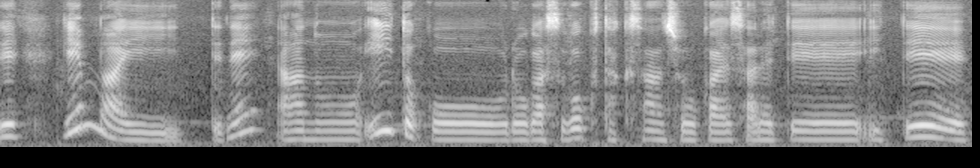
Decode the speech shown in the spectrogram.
で玄米ってねあのいいところがすごくたくさん紹介されていて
